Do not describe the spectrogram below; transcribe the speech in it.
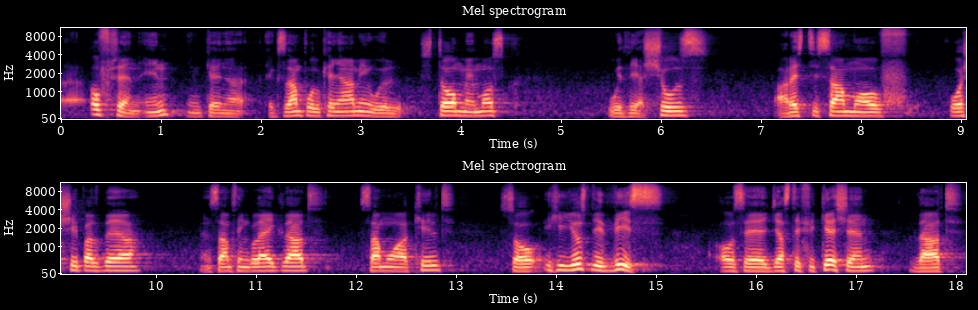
uh, often in, in Kenya. Example, Kenya Army will storm a mosque with their shoes arrest some of worshippers there and something like that. Some were killed. So he used this as a justification that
